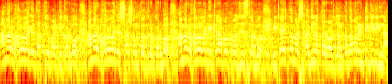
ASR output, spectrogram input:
আমার ভালো লাগে জাতীয় পার্টি করব। আমার ভালো লাগে শাসনতন্ত্র করব। আমার ভালো লাগে খেলাফত মজলিস করব। এটাই তো আমার স্বাধীনতার অর্জন। কথা বলেন ঠিকই ঠিক না?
